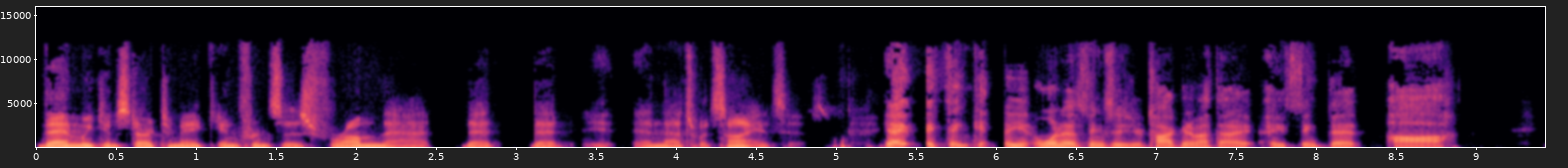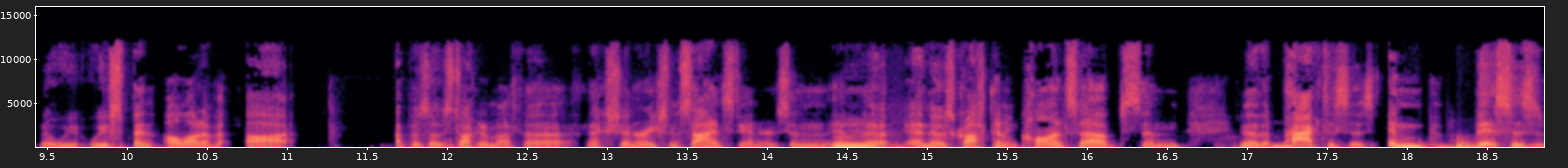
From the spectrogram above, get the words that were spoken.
then we can start to make inferences from that that that it, and that's what science is. Yeah i think you know, one of the things that you're talking about that i, I think that uh you know we, we've spent a lot of uh episodes talking about the next generation science standards and and, mm. the, and those cross-cutting concepts and you know the mm-hmm. practices and this is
